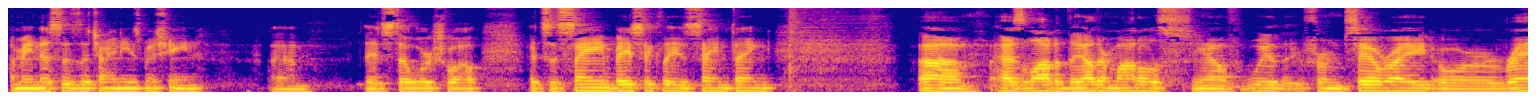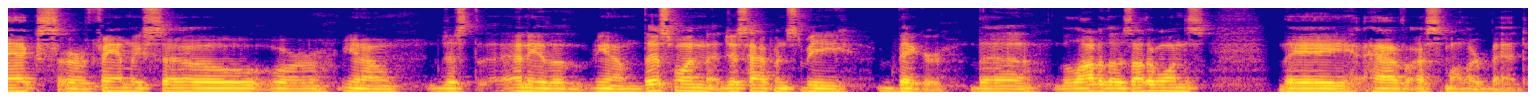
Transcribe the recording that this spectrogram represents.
I mean, this is a Chinese machine. Um, it still works well. It's the same, basically the same thing um, as a lot of the other models, you know, with from Sailrite or Rex or Family Sew or, you know, just any of the, you know, this one just happens to be bigger. The A lot of those other ones, they have a smaller bed.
